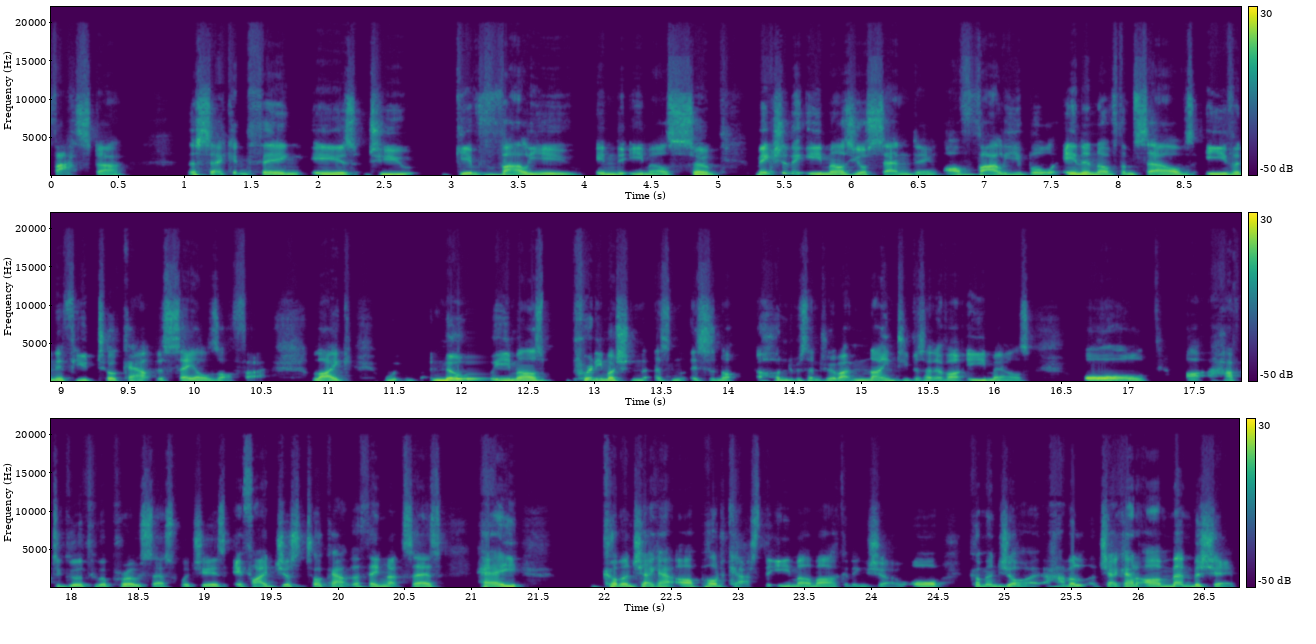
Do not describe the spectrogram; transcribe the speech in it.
faster. The second thing is to give value in the emails. So make sure the emails you're sending are valuable in and of themselves, even if you took out the sales offer. Like no emails, pretty much, this is not 100% true, about 90% of our emails all have to go through a process, which is if I just took out the thing that says, hey, come and check out our podcast, the email marketing show, or come and jo- have a check out our membership,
